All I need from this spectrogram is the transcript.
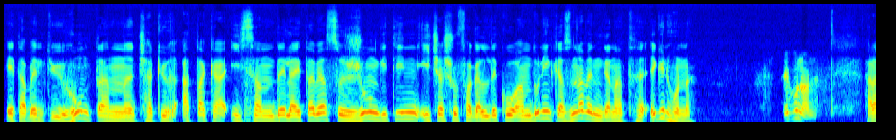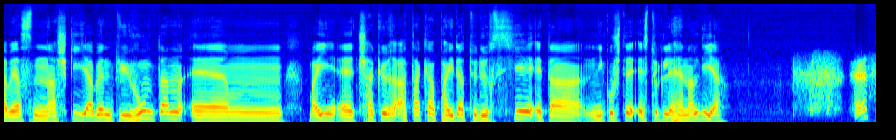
Eta bentu juntan txakur ataka izan dela eta behaz jungitin itxasu fagaldeko andunik aznaben ganat egin hon? Egun hon. Hala behaz naski abentu juntan em, bai, e, txakur ataka paidatu durzie eta nik uste ez duk lehen aldia? Ez,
